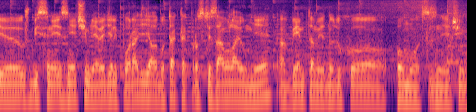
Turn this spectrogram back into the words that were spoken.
e, už by si s niečím nevedeli poradiť alebo tak, tak proste zavolajú mne a viem tam jednoducho pomôcť s niečím.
